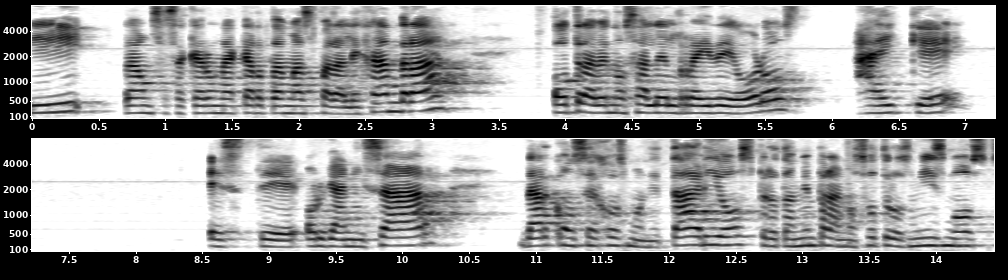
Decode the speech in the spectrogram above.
Y vamos a sacar una carta más para Alejandra. Otra vez nos sale el rey de oros. Hay que este, organizar, dar consejos monetarios, pero también para nosotros mismos,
